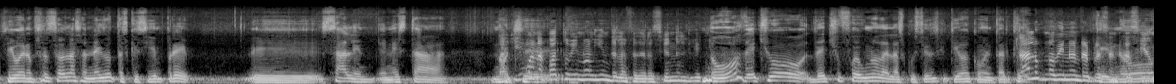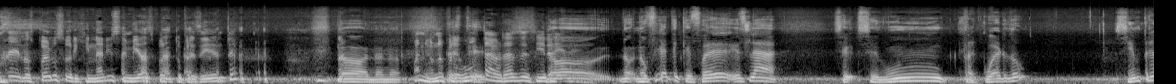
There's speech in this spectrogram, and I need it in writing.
Sí, bueno, pues son las anécdotas que siempre eh, salen en esta Aquí noche. en Guanajuato vino alguien de la Federación el día que- No, de hecho, de hecho fue una de las cuestiones que te iba a comentar. Que, Tlaloc no vino en representación no. de los pueblos originarios enviados por tu presidente. No, no, no. Bueno, una pregunta, Este, ¿verdad? Es decir, No, no, no, fíjate que fue, es la, se- según recuerdo, siempre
